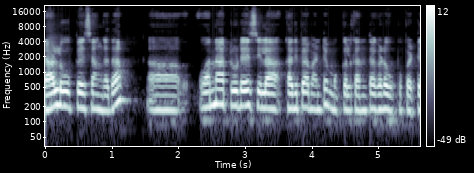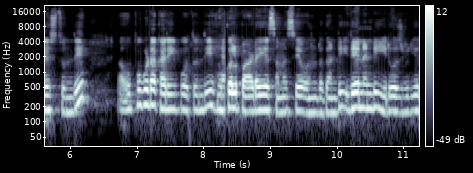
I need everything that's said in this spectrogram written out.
రాళ్ళు ఉప్పేసాం కదా వన్ ఆర్ టూ డేస్ ఇలా కదిపామంటే ముక్కలకంతా కూడా ఉప్పు పట్టేస్తుంది. ఉప్పు కూడా కరిగిపోతుంది. ముక్కలు పాడయ్యే సమస్య ఉండదండి. ఇదేనండి ఈరోజు వీడియో.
